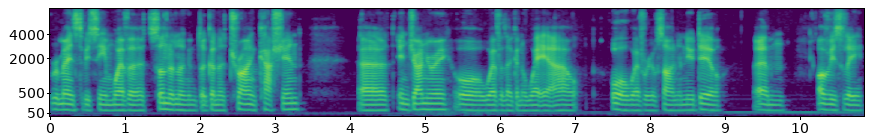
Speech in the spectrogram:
remains to be seen whether Sunderland are going to try and cash in uh, in January or whether they're going to wait it out or whether he'll sign a new deal. Um, obviously,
